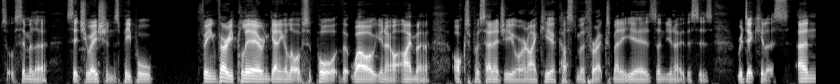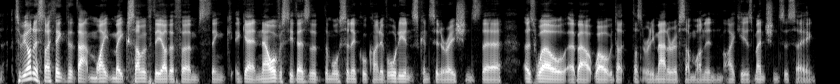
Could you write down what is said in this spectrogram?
sort of similar situations. People being very clear and getting a lot of support that, well, you know, I'm a Octopus Energy or an IKEA customer for X many years, and you know this is ridiculous. And to be honest, I think that that might make some of the other firms think again. Now, obviously, there's the, the more cynical kind of audience considerations there as well about well, it doesn't really matter if someone in IKEA's mentions is saying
